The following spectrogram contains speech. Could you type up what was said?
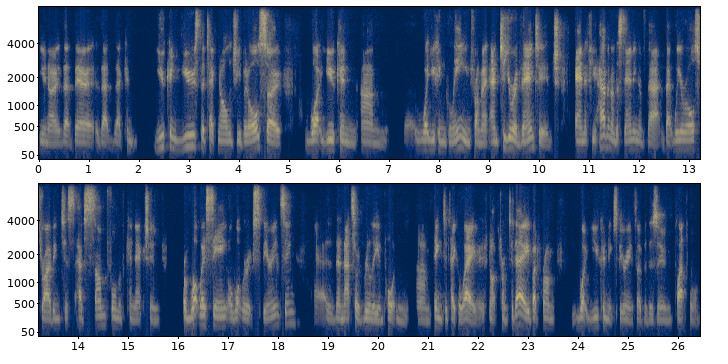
you know, that there that that can you can use the technology, but also what you can um, what you can glean from it and to your advantage. And if you have an understanding of that, that we are all striving to have some form of connection from what we're seeing or what we're experiencing then that's a really important um, thing to take away, if not from today, but from what you can experience over the Zoom platform.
